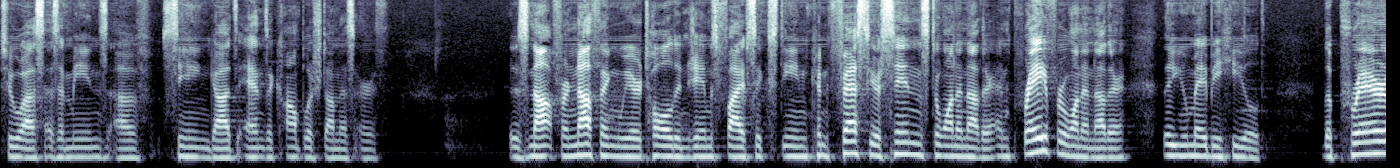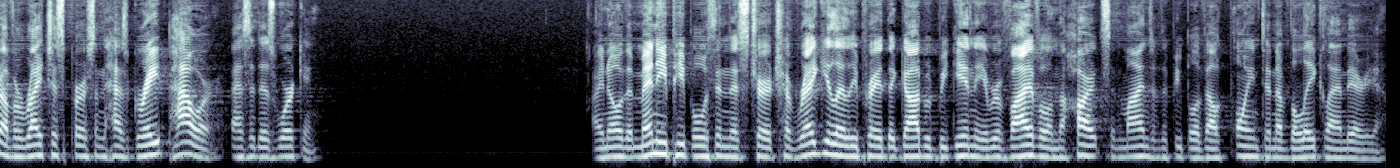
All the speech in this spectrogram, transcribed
to us as a means of seeing God's ends accomplished on this earth. It is not for nothing, we are told in James 5.16, confess your sins to one another and pray for one another that you may be healed. The prayer of a righteous person has great power as it is working. I know that many people within this church have regularly prayed that God would begin a revival in the hearts and minds of the people of Elk Point and of the Lakeland area.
